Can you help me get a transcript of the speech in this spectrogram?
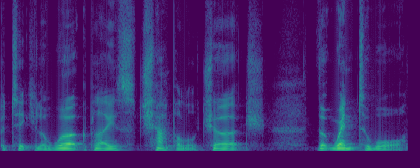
particular workplace, chapel, or church that went to war.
